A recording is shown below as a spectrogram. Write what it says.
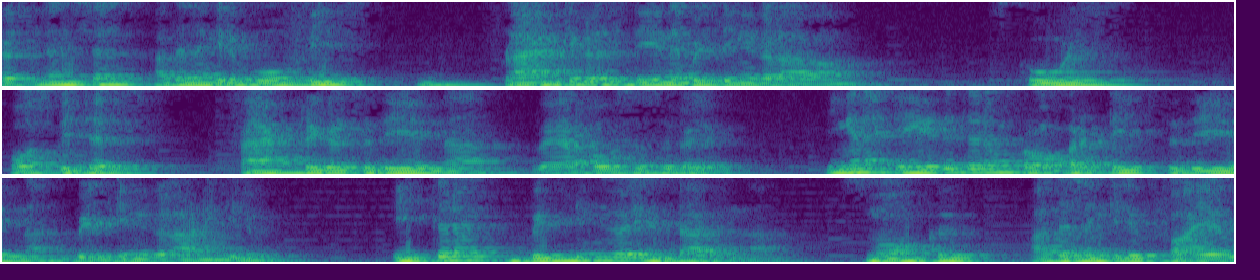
റെസിഡൻഷ്യൽ അതല്ലെങ്കിൽ ഓഫീസ് ഫ്ളാറ്റുകൾ സ്ഥിതി ചെയ്യുന്ന ബിൽഡിങ്ങുകളാവാം സ്കൂൾസ് ഹോസ്പിറ്റൽസ് ഫാക്ടറികൾ സ്ഥിതി ചെയ്യുന്ന വെയർഹൗസസുകൾ ഇങ്ങനെ ഏത് തരം പ്രോപ്പർട്ടി സ്ഥിതി ചെയ്യുന്ന ബിൽഡിങ്ങുകളാണെങ്കിലും ഇത്തരം ബിൽഡിങ്ങുകളിൽ ഉണ്ടാകുന്ന സ്മോക്ക് അതല്ലെങ്കിൽ ഫയർ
